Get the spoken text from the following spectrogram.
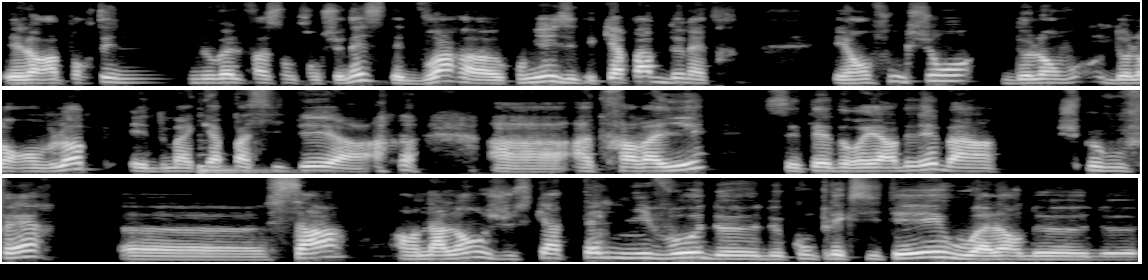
et leur apporter une nouvelle façon de fonctionner, c'était de voir euh, combien ils étaient capables de mettre. Et en fonction de, leur enveloppe et de ma capacité à, travailler, c'était de regarder, ben, je peux vous faire euh, ça en allant jusqu'à tel niveau de, complexité ou alors de,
